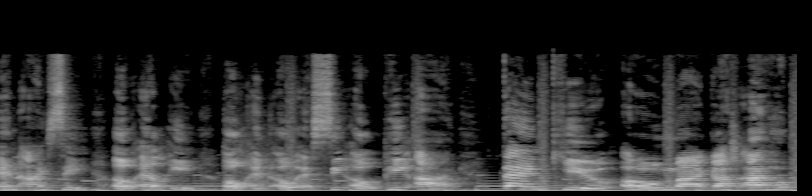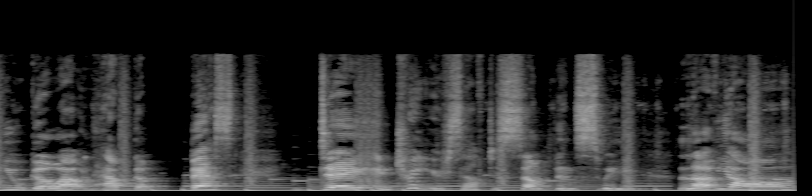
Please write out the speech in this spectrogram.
N-I-C-O-L-E-O-N-O-S-C-O-P-I. Thank you. Oh my gosh, I hope you go out and have the best day and treat yourself to something sweet. Love y'all.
